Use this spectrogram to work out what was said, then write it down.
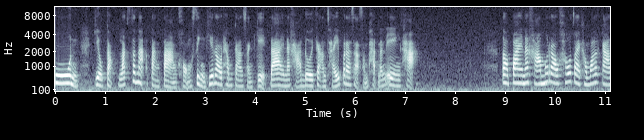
มูล เกี่ยวกับลักษณะต่างๆ ของสิ่งที่เราทำการสังเกตได้นะคะ โดยการใช้ประสาทสัมผัสนั่นเองค่ะ ต่อไปนะคะเมื่อเราเข้าใจคำว่าการ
